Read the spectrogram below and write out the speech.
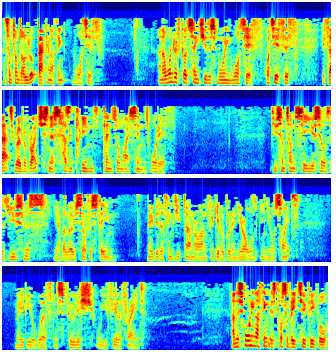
And sometimes I look back and I think, what if? And I wonder if God's saying to you this morning, what if? What if if, if that robe of righteousness hasn't cleansed, cleansed all my sins? What if? Do you sometimes see yourselves as useless? You have a low self-esteem. Maybe the things you've done are unforgivable in your, in your sight. Maybe you're worthless, foolish, or you feel afraid. And this morning, I think there's possibly two people,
